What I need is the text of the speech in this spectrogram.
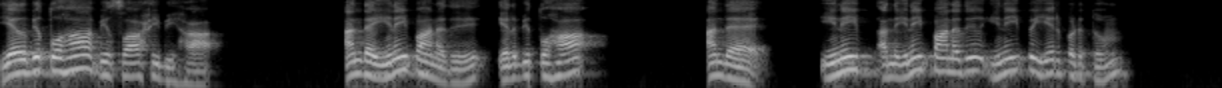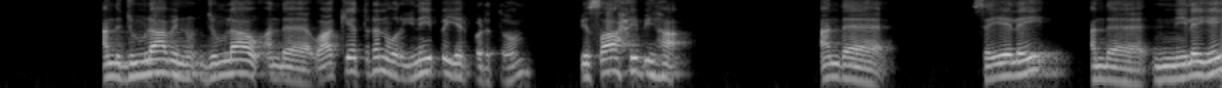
எர்பித்துஹா பி சாஹிபிஹா அந்த இணைப்பானது எர்பித்துஹா அந்த இணை அந்த இணைப்பானது இணைப்பை ஏற்படுத்தும் அந்த ஜும்லாவின் ஜும்லா அந்த வாக்கியத்துடன் ஒரு இணைப்பை ஏற்படுத்தும். பிசாஹிபிஹா அந்த செயலை அந்த நிலையை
